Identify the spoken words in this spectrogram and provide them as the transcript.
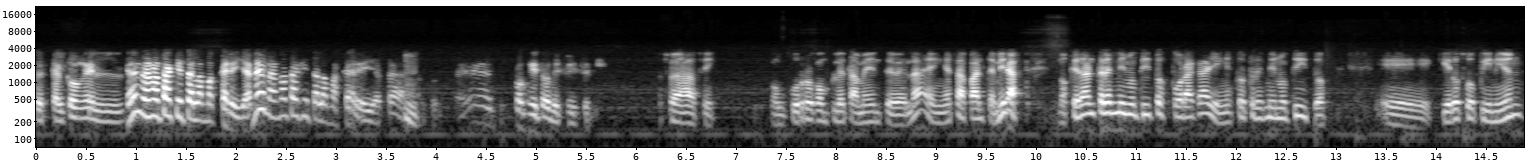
estar con el nena no te quitas la mascarilla, nena no te quitas la mascarilla, o sea, mm. es un poquito difícil. Eso es así concurro completamente, ¿verdad? En esa parte. Mira, nos quedan tres minutitos por acá y en estos tres minutitos eh, quiero su opinión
